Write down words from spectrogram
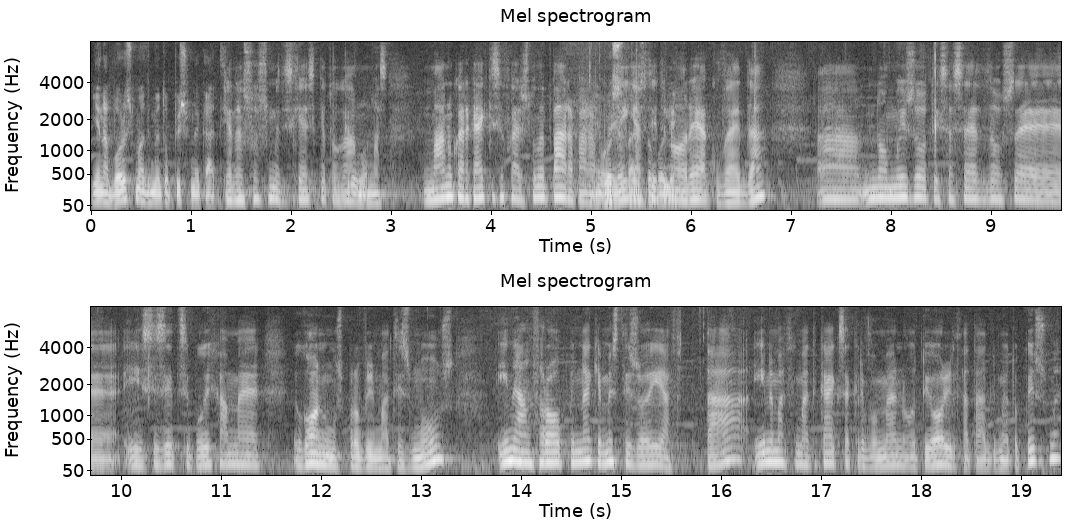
για να μπορέσουμε να αντιμετωπίσουμε κάτι. Και να σώσουμε τη σχέση και το γάμο μας. Μάνο Καρκάκη, σε ευχαριστούμε πάρα πάρα Εγώ πολύ σας για ευχαριστώ αυτή την πολύ. ωραία κουβέντα. Α, νομίζω ότι σας έδωσε η συζήτηση που είχαμε γόνιμους προβληματισμούς. Είναι ανθρώπινα και μέσα στη ζωή αυτά. Είναι μαθηματικά εξακριβωμένο ότι όλοι θα τα αντιμετωπίσουμε.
